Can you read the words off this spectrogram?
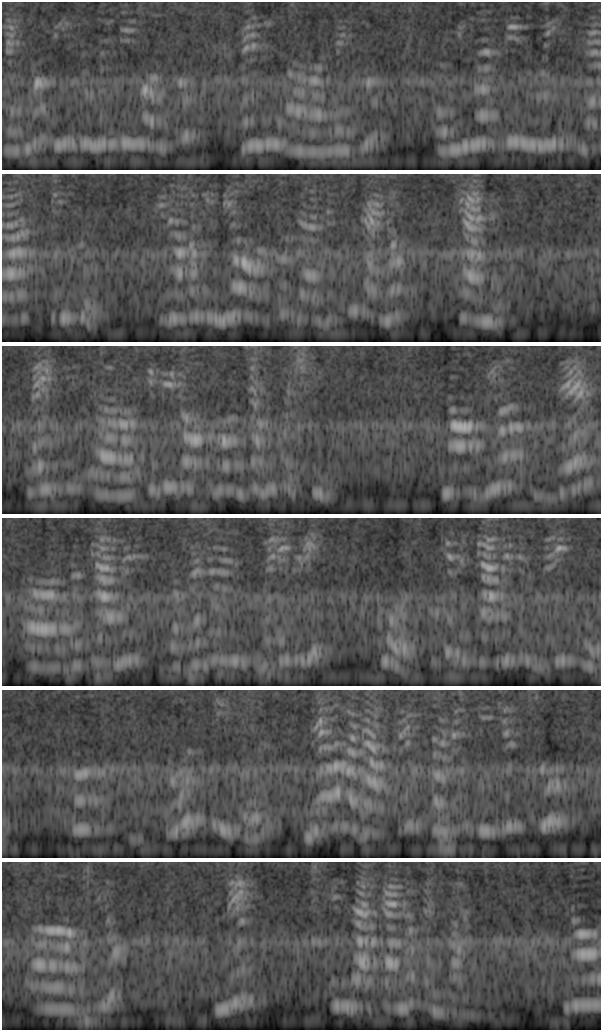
like you know we human being also when uh, like you know, uh, you must be knowing there are people. In our india also there are different kind of climate. Like uh, if we talk about jammu kashmir. Now here there uh, the climate the weather is very very cold okay the climate is very cold so those people they have adapted certain features to uh, you know live in that kind of environment. Now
